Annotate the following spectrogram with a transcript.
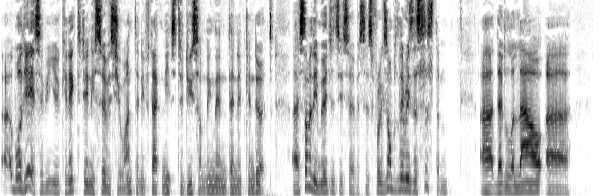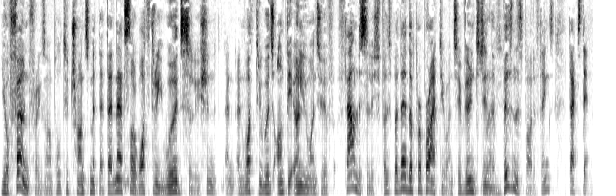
Uh, well, yes. I mean, you connect it to any service you want, and if that needs to do something, then then it can do it. Uh, some of the emergency services, for example, there is a system uh, that'll allow. Your phone, for example, to transmit that. And that's not a what three words solution, and, and what three words aren't the only ones who have found a solution for this, but they're the proprietary ones. So if you're interested in the business part of things, that's them.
